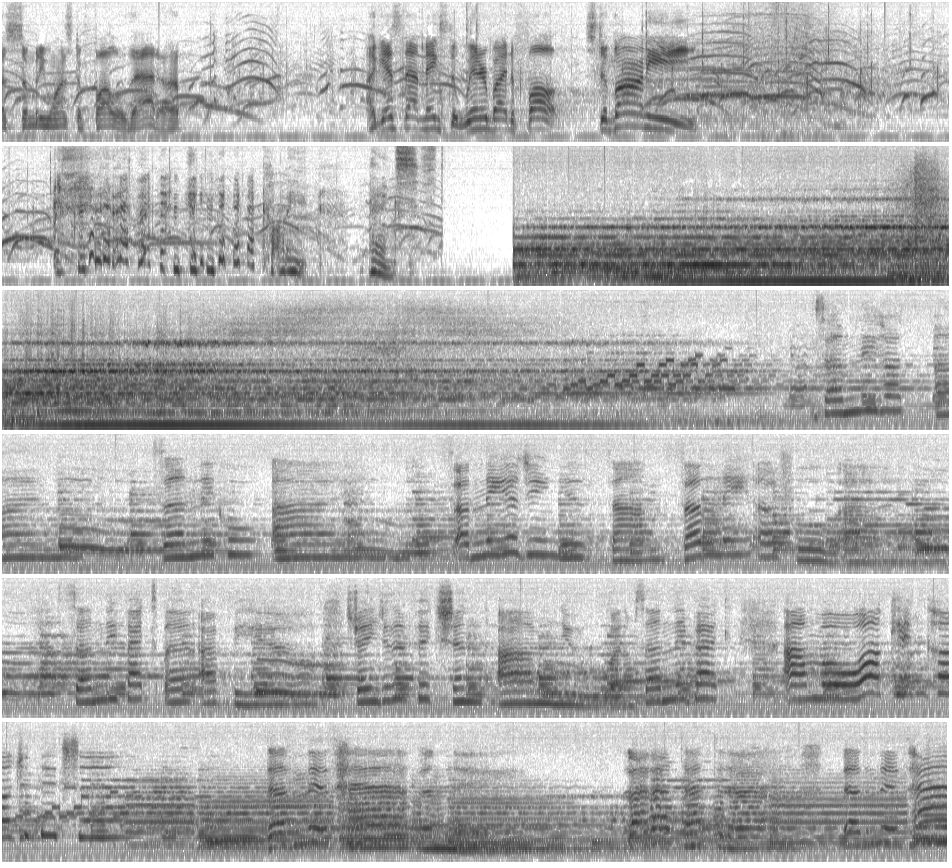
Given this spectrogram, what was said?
unless somebody wants to follow that up. I guess that makes the winner by default, Stevonnie. Connie, thanks. suddenly cool. I'm suddenly a genius. I'm suddenly a fool. I'm suddenly fact, but I feel stranger than fiction. I'm new, but I'm suddenly back. I'm a walking contradiction. Doesn't this happening? La da da da da. Doesn't this happen?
